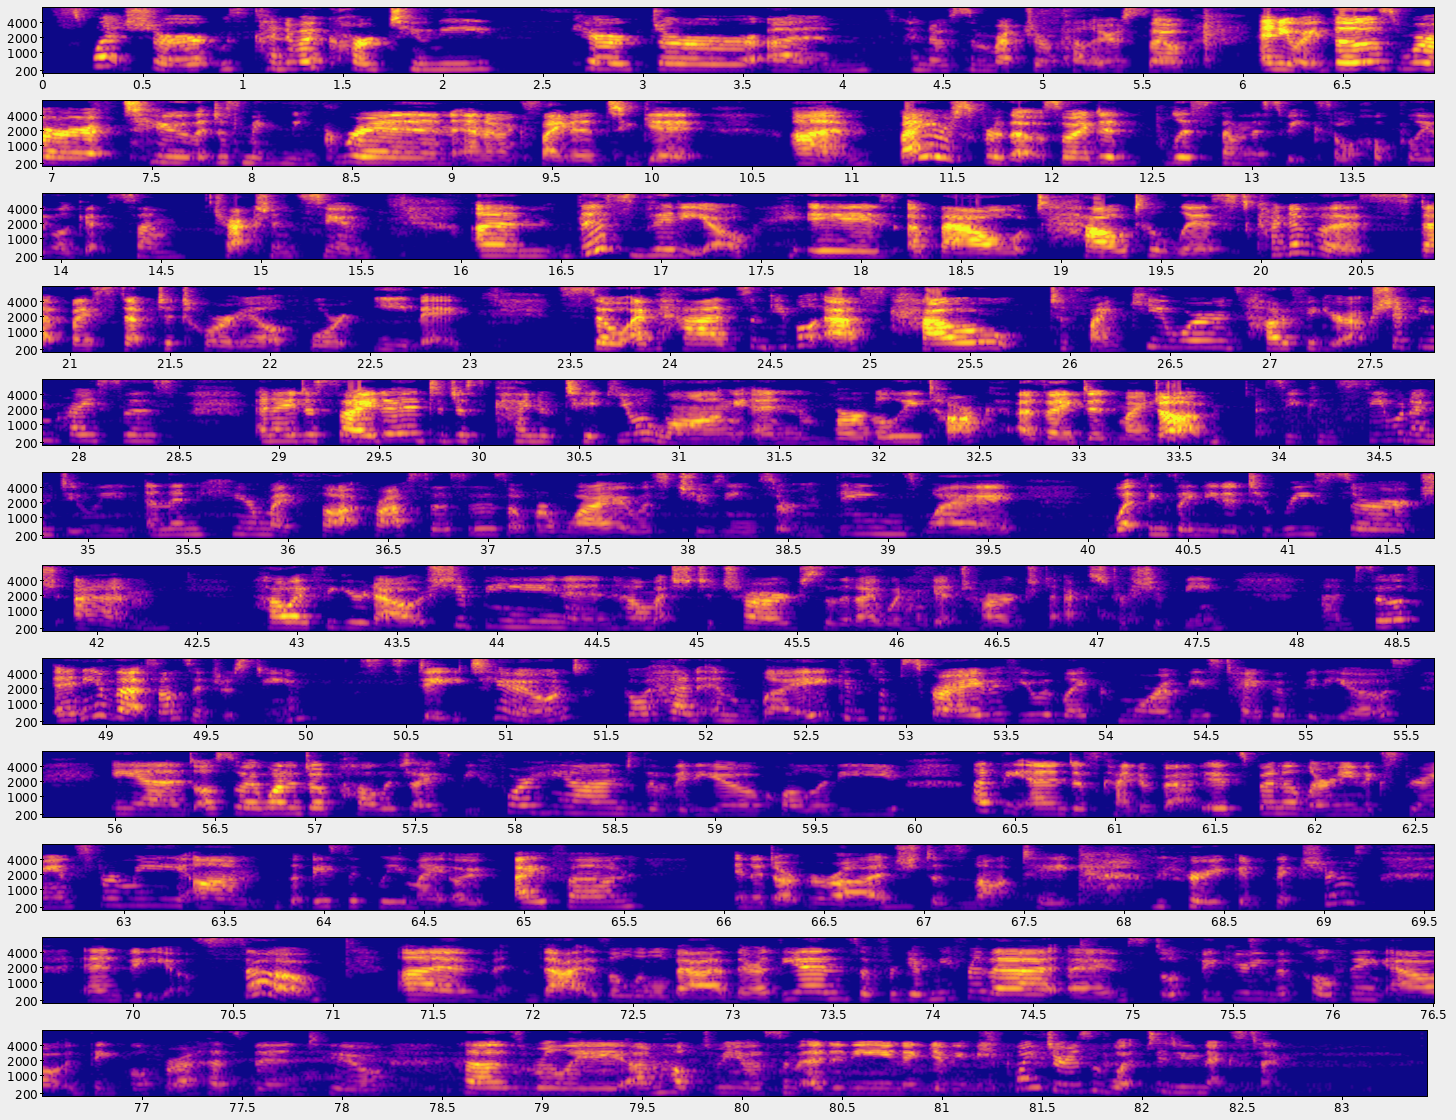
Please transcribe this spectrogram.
sweatshirt was kind of a cartoony character, um, kind of some retro colors. So anyway, those were two that just make me grin and I'm excited to get um, buyers for those. So I did list them this week, so hopefully they'll get some traction soon. Um, this video is about how to list kind of a step-by-step -step tutorial for eBay. So I've had some people ask how to find keywords, how to figure out shipping prices, and I decided to just kind of take you along and verbally talk as I did my job. So you can see what I'm doing and then hear my thought processes over why I was choosing certain things, why I what things I needed to research, um, how I figured out shipping and how much to charge so that I wouldn't get charged extra shipping. Um, so if any of that sounds interesting, stay tuned. Go ahead and like and subscribe if you would like more of these type of videos. And also I wanted to apologize beforehand. The video quality at the end is kind of bad. It's been a learning experience for me. Um, but basically my iPhone in a dark garage does not take very good pictures and videos. So um, that is a little bad there at the end, so forgive me for that. I'm still figuring this whole thing out and thankful for a husband who has really um, helped me with some editing and giving me pointers of what to do next time.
